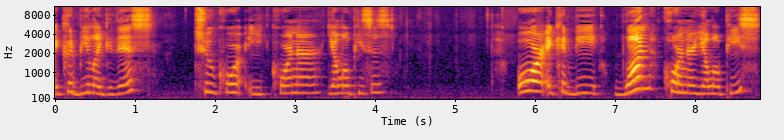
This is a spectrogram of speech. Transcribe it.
It could be like this, two cor corner yellow pieces, or it could be one corner yellow piece,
